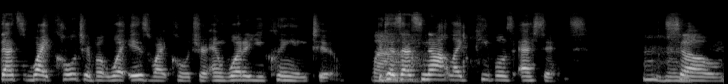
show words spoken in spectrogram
that's white culture, but what is white culture and what are you clinging to? Wow. Because that's not like people's essence. Mm-hmm. So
